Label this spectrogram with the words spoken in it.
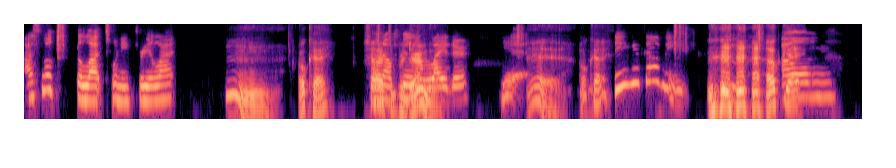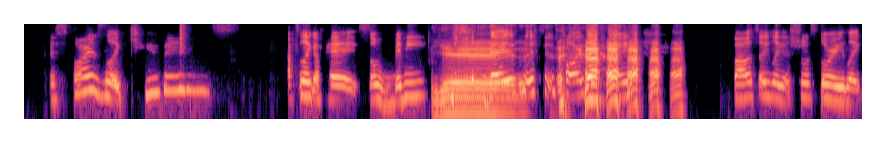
I smoke the lot 23 a lot. Hmm. Okay. Shout when out I'm to feeling lighter. Yeah. Yeah. Okay. See, you got me. okay. Um, as far as like Cubans, I feel like I've had so many. Yeah. that is it's hard to say. but I'll tell you like a short story. Like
